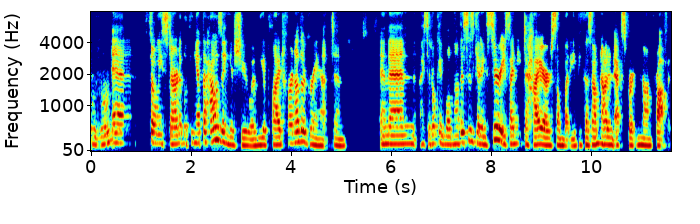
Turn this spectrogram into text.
Mm-hmm. And so we started looking at the housing issue and we applied for another grant and and then I said, okay, well, now this is getting serious. I need to hire somebody because I'm not an expert in nonprofit.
